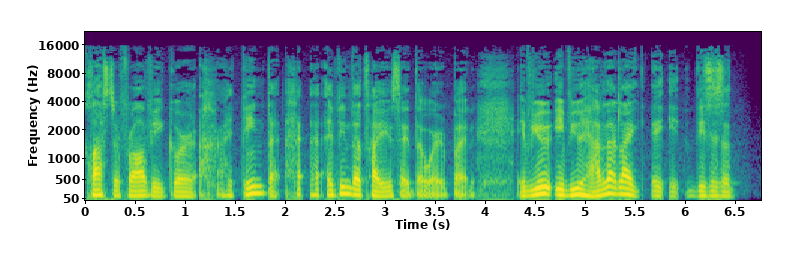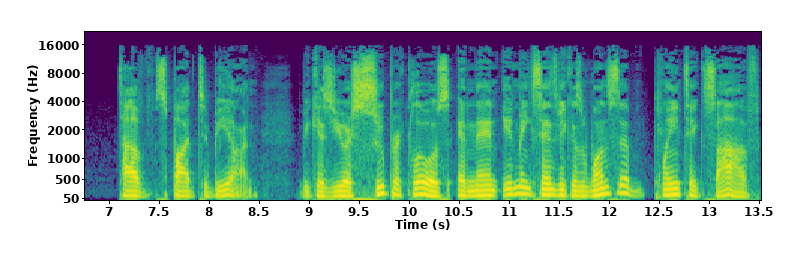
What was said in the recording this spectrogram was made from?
claustrophobic, or I think that I think that's how you say the word. But if you if you have that, like it, it, this is a tough spot to be on because you are super close, and then it makes sense because once the plane takes off,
